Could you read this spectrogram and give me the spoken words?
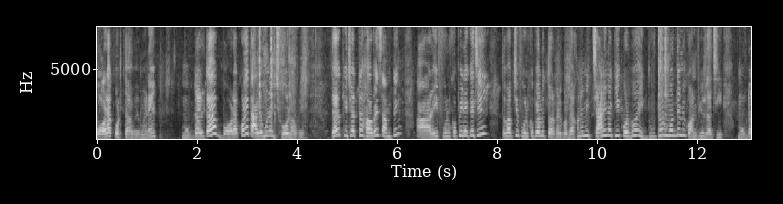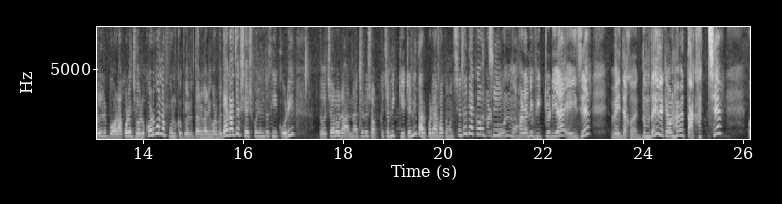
বড়া করতে হবে মানে মুগ ডালটা বড়া করে তাহলে মনে ঝোল হবে। যাই হোক, কিছু একটা হবে সামথিং আর এই ফুলকপি রেখেছি, তো ভাবছি ফুলকপি আলুর তরকারি করব। এখন আমি জানি না কি করব, এই দুটোর মধ্যে আমি কনফিউজ আছি। মুগ ডালের বড়া করে ঝোল করব না ফুলকপি আলুর তরকারি করব? দেখা যাক, শেষ পর্যন্ত কী করি। তো চলো রান্নার জন্য সব কিছু আমি কেটে নিই তারপরে আবার তোমাদের সাথে দেখা হচ্ছে। বোন মহারানী ভিক্টোরিয়া এই যে এই দেখো একদম দেখেছ কেমনভাবে তাকাচ্ছে? ও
